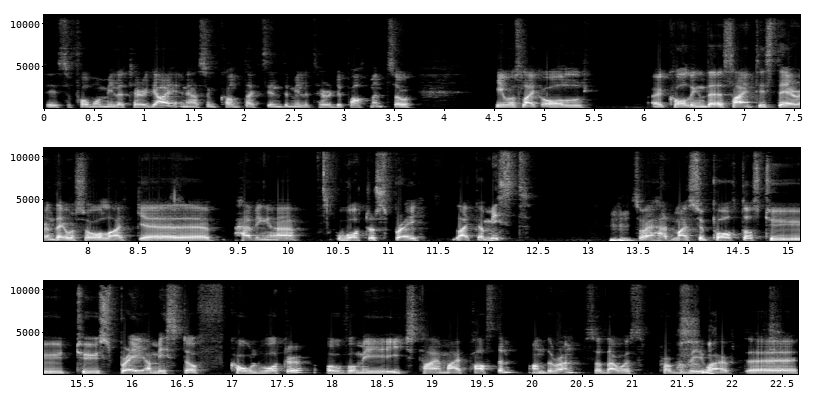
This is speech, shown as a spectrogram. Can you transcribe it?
he's a former military guy and has some contacts in the military department. So he was like all uh, calling the scientists there, and they were all like having a water spray like a mist Mm-hmm. So I had my supporters to to spray a mist of cold water over me each time I passed them on the run. So that was probably about uh,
